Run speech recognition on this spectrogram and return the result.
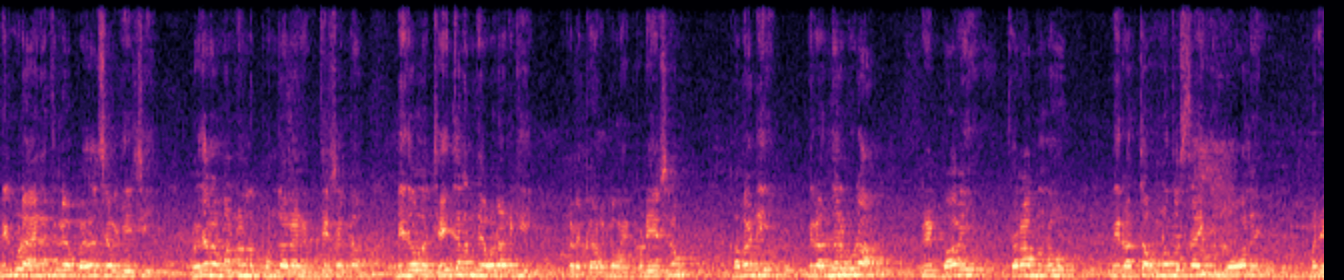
మీరు కూడా ఆయన తిరిగా ప్రజాసేవ చేసి ప్రజల మన్ననలు పొందాలనే ఉద్దేశంగా మీద చైతన్యం తేవడానికి ఇక్కడ కార్యక్రమం ఏర్పాటు చేసినాం. కాబట్టి మీరందరూ కూడా రేపు భావి తరంలో మీరంతా ఉన్నత స్థాయికి పోవాలి. మరి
